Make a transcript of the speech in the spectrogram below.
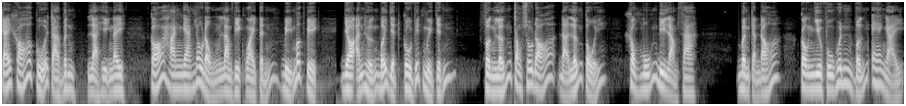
cái khó của Trà Vinh là hiện nay có hàng ngàn lao động làm việc ngoài tỉnh bị mất việc do ảnh hưởng bởi dịch COVID-19. Phần lớn trong số đó đã lớn tuổi, không muốn đi làm xa. Bên cạnh đó, còn nhiều phụ huynh vẫn e ngại,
